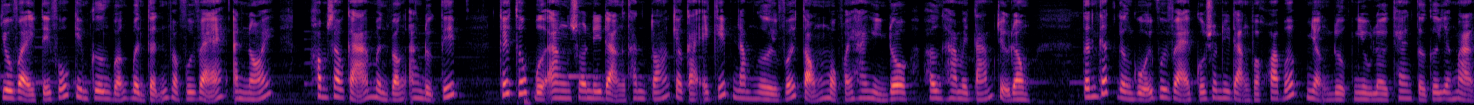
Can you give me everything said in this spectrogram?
Dù vậy, tỷ phú Kim Cương vẫn bình tĩnh và vui vẻ. Anh nói, không sao cả, mình vẫn ăn được tiếp. Kết thúc bữa ăn, Johnny Đặng thanh toán cho cả ekip 5 người với tổng 1,2 nghìn đô, hơn 28 triệu đồng. Tính cách gần gũi vui vẻ của Johnny Đặng và Khoa Bóp nhận được nhiều lời khen từ cư dân mạng.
